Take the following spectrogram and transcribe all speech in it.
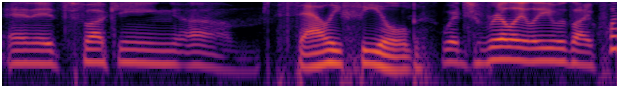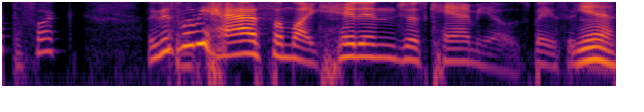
and it's fucking um, Sally Field. which really Lee was like, "What the fuck?" Like this movie has some like hidden just cameos, basically. Yeah.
